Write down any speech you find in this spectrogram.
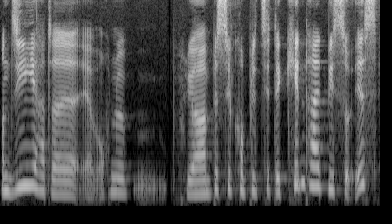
und sie hatte auch eine, ja, ein bisschen komplizierte Kindheit, wie es so ist,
